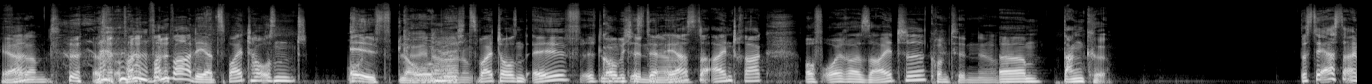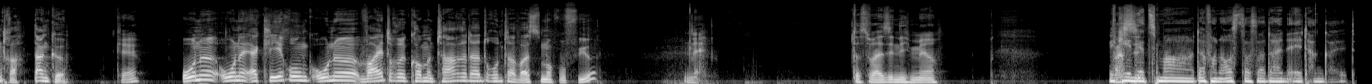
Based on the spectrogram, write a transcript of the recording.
Ja, Verdammt. Das, wann, wann war der? 2011, glaube Keine ich. Ahnung. 2011, glaube Kommt ich, ist hin, der ja. erste Eintrag auf eurer Seite. Kommt hin, ja. Ähm, danke. Das ist der erste Eintrag. Danke. Okay. Ohne, ohne Erklärung, ohne weitere Kommentare darunter. Weißt du noch wofür? Nee. Das weiß ich nicht mehr. Wir Was gehen jetzt mal davon aus, dass er deinen Eltern galt.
